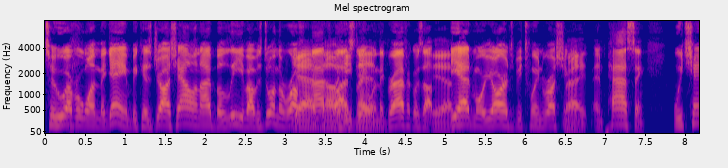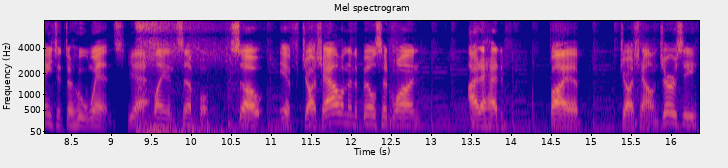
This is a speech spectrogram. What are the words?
to whoever won the game because Josh Allen, I believe, I was doing the rough Yeah, math no, last night when the graphic was up. Yeah. He had more yards between rushing Right. and, and passing. We changed it to who wins. Yeah. Plain and simple. So if Josh Allen and the Bills had won, I'd have had to buy a Josh Allen jersey.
